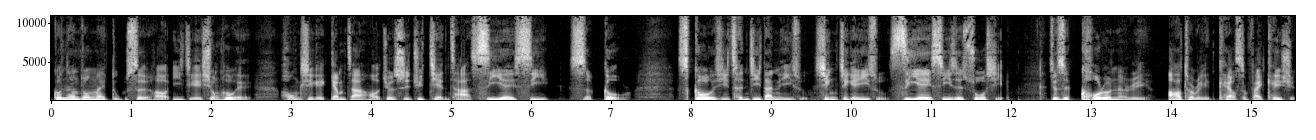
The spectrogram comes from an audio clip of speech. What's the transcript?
冠状动脉堵塞，哈，一节雄厚的红血的检查，哈，就是去检查 CAC score，score 是成绩单的意思，性这个艺术，CAC 是缩写，就是 coronary artery calcification。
